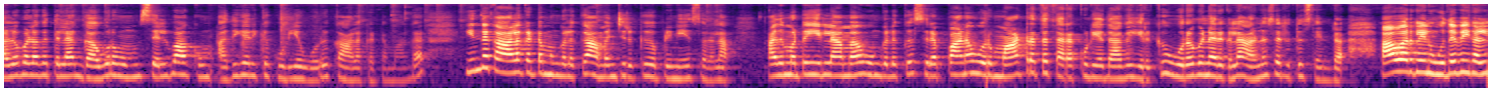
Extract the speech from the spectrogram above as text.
அலுவலகத்தில் கௌரவமும் செல்வாக்கும் அதிகரிக்கக்கூடிய ஒரு காலகட்டமாக இந்த காலகட்டம் உங்களுக்கு அமைஞ்சிருக்கு அப்படின்னே சொல்லலாம். அது மட்டும் இல்லாமல் உங்களுக்கு சிறப்பான ஒரு மாற்றத்தை தரக்கூடியதாக இருக்குது உறவினர்களை அனுசரித்து சென்றார் அவர்களின் உதவிகள்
